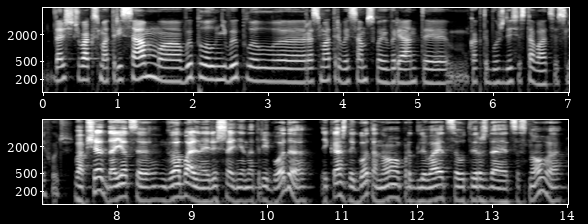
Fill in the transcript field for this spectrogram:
дальше, чувак, смотри сам, э, выплыл, не выплыл, рассматривай сам свои варианты, как ты будешь здесь оставаться, если хочешь. Вообще дается глобальное решение на три года, и каждый год оно продлевается, утверждается снова.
